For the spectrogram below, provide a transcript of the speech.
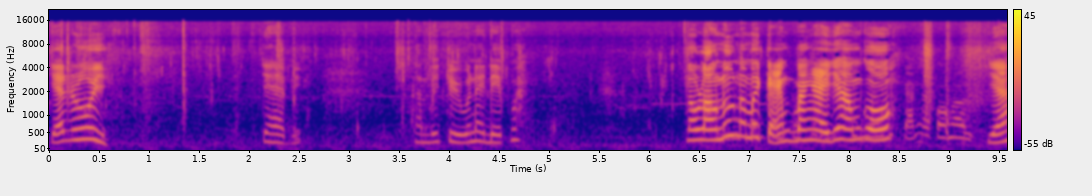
chả rươi Chà bị làm để chiều cái này đẹp quá. Lâu lâu nước nó mới cạn ban ngày chứ không cô? Dạ.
